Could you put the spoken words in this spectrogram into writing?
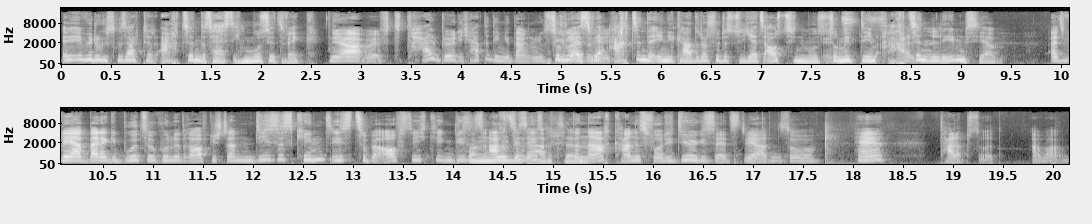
äh, wie du es gesagt hast, 18, das heißt, ich muss jetzt weg. Ja, total blöd. Ich hatte den Gedanken So wie als wäre nicht. 18 der Indikator dafür, dass du jetzt ausziehen musst, so mit dem Total. 18. Lebensjahr. Als wäre bei der Geburtsurkunde draufgestanden, dieses Kind ist zu beaufsichtigen, bis Von es 0 18 bis ist. 18. Danach kann es vor die Tür gesetzt werden. So, hä? Total absurd. Aber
